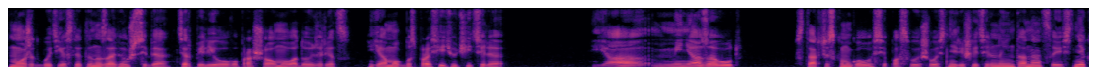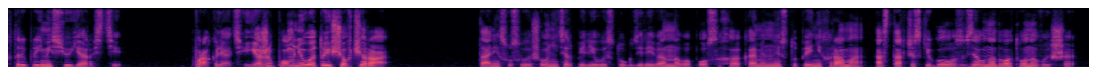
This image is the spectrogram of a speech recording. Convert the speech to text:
«Может быть, если ты назовешь себя, — терпеливо вопрошал молодой жрец, — я мог бы спросить учителя?» «Я... меня зовут...» В старческом голосе послышалась нерешительная интонация с некоторой примесью ярости. «Проклятие, я же помнил это еще вчера!» Танис услышал нетерпеливый стук деревянного посоха о каменные ступени храма, а старческий голос взял на два тона выше —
